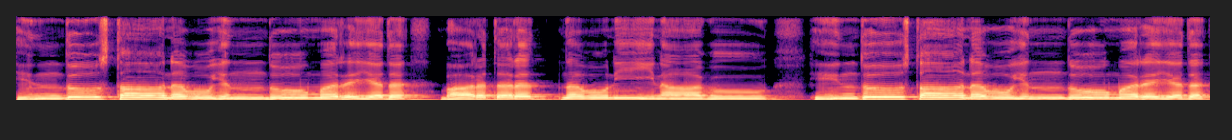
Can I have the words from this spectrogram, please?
ಹಿಂದೂಸ್ಥಾನವು ಎಂದು ಮರೆಯದ ಭಾರತ ರತ್ನವು ನೀನಾಗು. ಹಿಂದೂಸ್ಥಾನವು ಎಂದು ಮರೆಯದ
